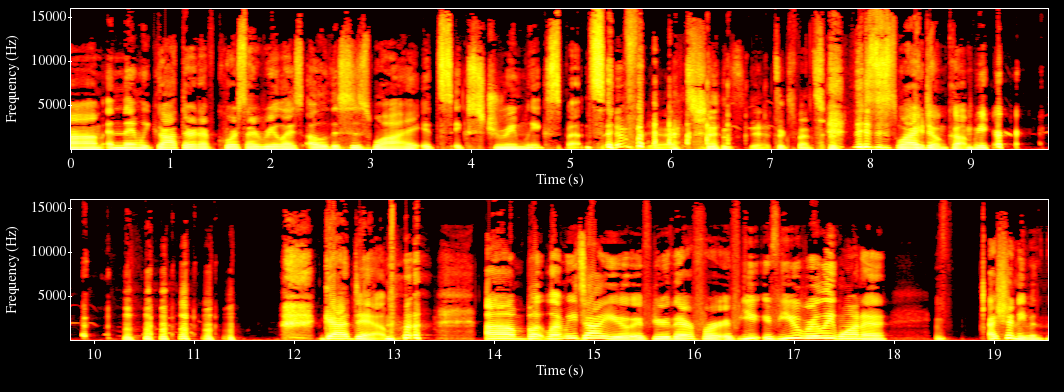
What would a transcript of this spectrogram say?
Um, and then we got there, and of course, I realized, oh, this is why it's extremely expensive. Yeah, it's, it's yeah, it's expensive. this is why I don't come here. Goddamn. um, but let me tell you, if you're there for, if you, if you really want to, I shouldn't even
